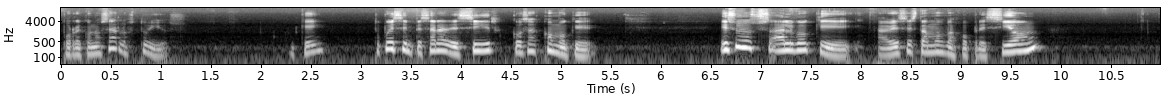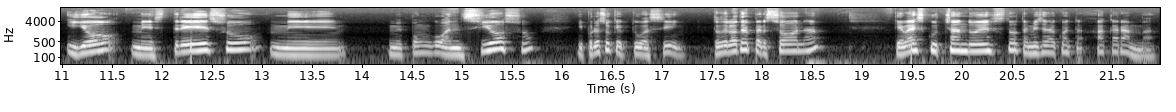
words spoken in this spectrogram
por reconocer los tuyos. ¿Ok? Tú puedes empezar a decir cosas como que eso es algo que a veces estamos bajo presión y yo me estreso, me, me pongo ansioso y por eso que actúo así. Entonces la otra persona que va escuchando esto también se da cuenta, ah caramba,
